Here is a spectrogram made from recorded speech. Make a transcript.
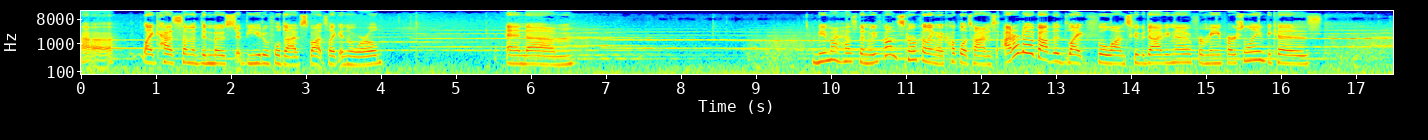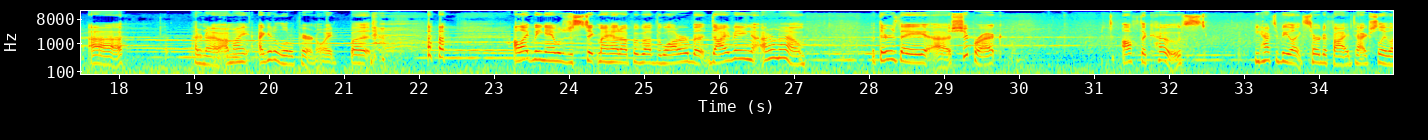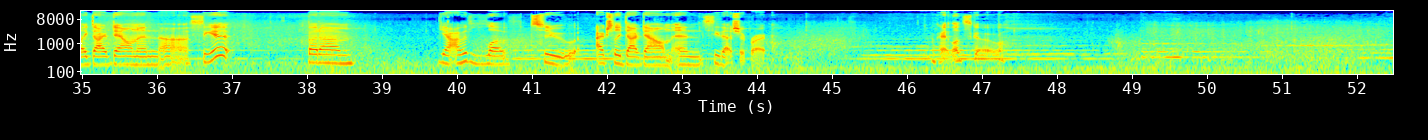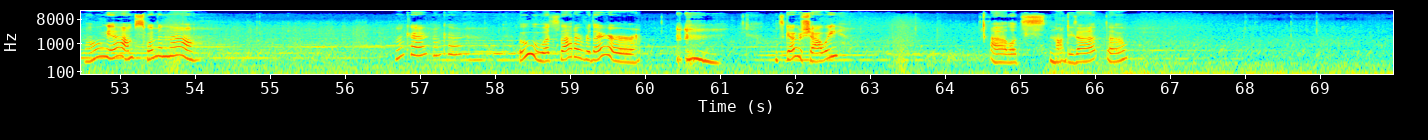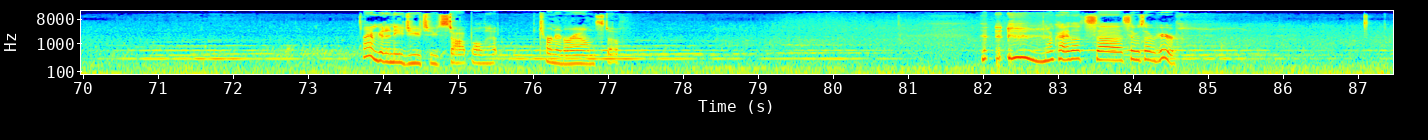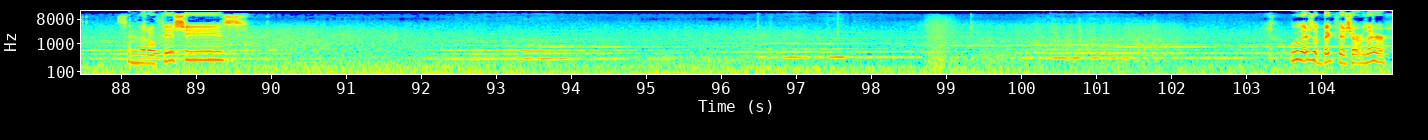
uh, like has some of the most beautiful dive spots like in the world. And um me and my husband, we've gone snorkeling a couple of times. I don't know about the like full-on scuba diving though for me personally because uh I don't know, I might I get a little paranoid, but I like being able to just stick my head up above the water, but diving, I don't know. But there's a uh, shipwreck off the coast. You have to be like certified to actually like dive down and uh, see it. But um, yeah, I would love to actually dive down and see that shipwreck. Okay, let's go. Oh yeah, I'm swimming now. Okay, okay. Ooh, what's that over there? Let's go, shall we? Uh, let's not do that, though. I am gonna need you to stop all that turning around stuff. okay, let's uh, see what's over here. Some little fishies. There's a big fish over there.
